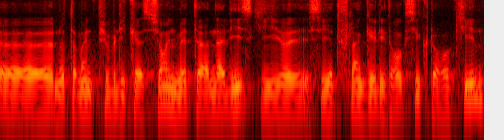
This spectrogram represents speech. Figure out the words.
euh, notamment une publication, une méta-analyse qui euh, essayait de flinguer l'hydroxychloroquine.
